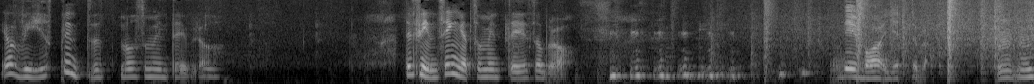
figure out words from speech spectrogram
jag vet inte vad som inte är bra. Det finns inget som inte är så bra. Det är bara jättebra. Mm.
